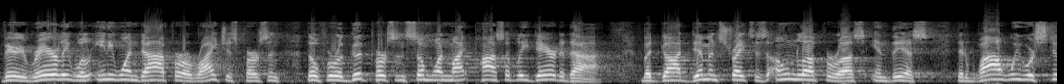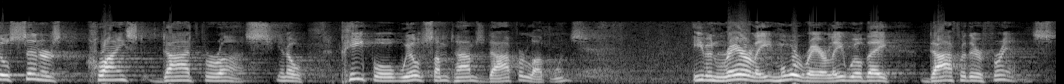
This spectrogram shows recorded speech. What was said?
Very rarely will anyone die for a righteous person, though for a good person someone might possibly dare to die. But God demonstrates His own love for us in this, that while we were still sinners, Christ died for us. You know, people will sometimes die for loved ones. Even rarely, more rarely, will they die for their friends.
